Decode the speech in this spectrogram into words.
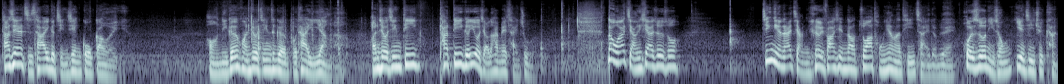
它现在只差一个颈线过高而已。哦，你跟环球金这个不太一样啊，环球金第一，它第一个右脚都还没踩住。那我要讲一下，就是说，今年来讲，你可以发现到抓同样的题材，对不对？或者是说，你从业绩去看，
